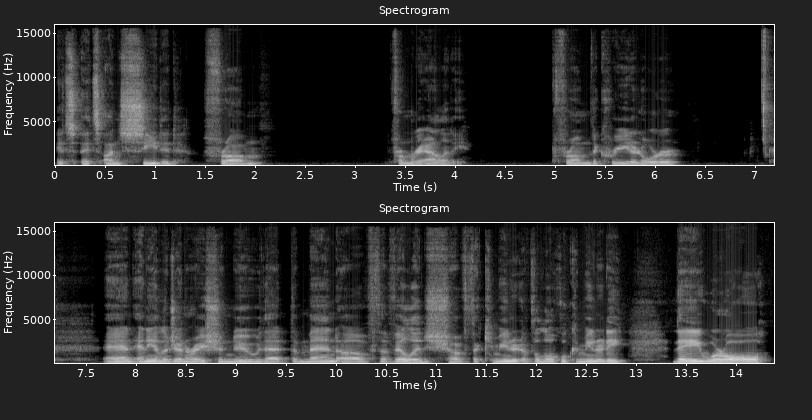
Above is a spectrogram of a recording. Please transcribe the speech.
it's it's unseated from from reality, from the created order. And any other generation knew that the men of the village, of the community, of the local community, they were all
